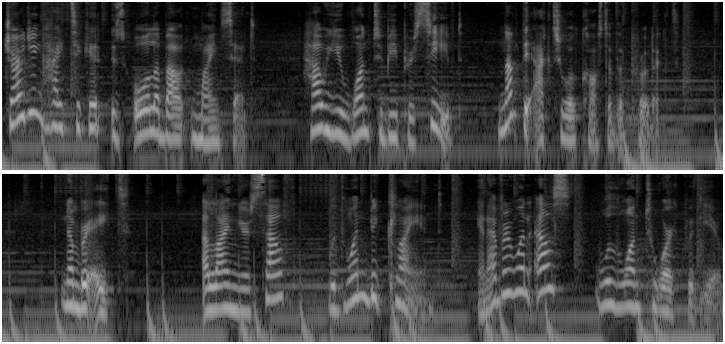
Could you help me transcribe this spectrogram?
charging high ticket is all about mindset, how you want to be perceived, not the actual cost of the product. Number eight, align yourself with one big client, and everyone else will want to work with you.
